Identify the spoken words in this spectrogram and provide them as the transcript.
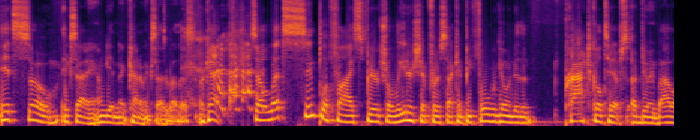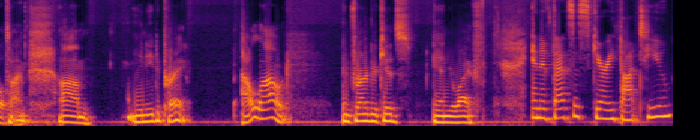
It's so exciting. I'm getting kind of excited about this. Okay, so let's simplify spiritual leadership for a second before we go into the practical tips of doing Bible time. Um, you need to pray out loud in front of your kids and your wife. And if that's a scary thought to you,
